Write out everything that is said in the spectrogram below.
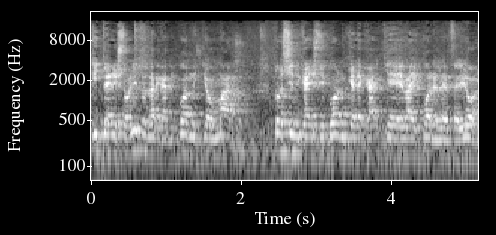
η περιστολή των εργατικών δικαιωμάτων, των συνδικαλιστικών και, και λαϊκών ελευθεριών.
